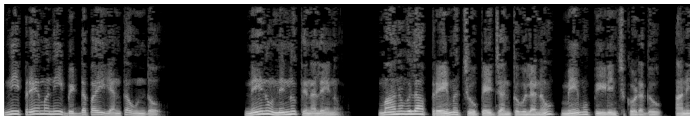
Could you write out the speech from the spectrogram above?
నీ ప్రేమ నీ బిడ్డపై ఎంత ఉందో. నేను నిన్ను తినలేను. మానవులా ప్రేమ చూపే జంతువులను మేము పీడించకూడదు అని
